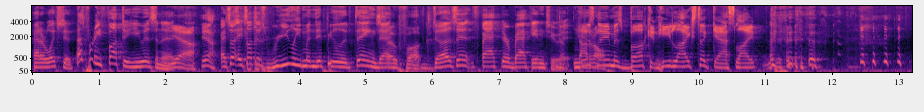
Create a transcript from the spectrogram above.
had a relationship. That's pretty fucked to you, isn't it? Yeah. Yeah. And so it's like this really manipulative thing that So fucked. doesn't factor back into it. Not His at all. name is Buck, and he likes to gaslight.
